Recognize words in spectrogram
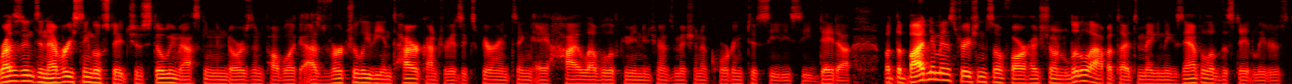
Residents in every single state should still be masking indoors in public, as virtually the entire country is experiencing a high level of community transmission according to CDC data. But the Biden administration so far has shown little appetite to make an example of the state leaders,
